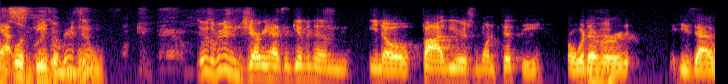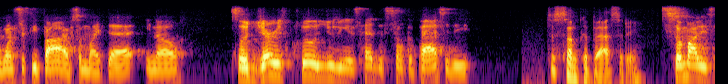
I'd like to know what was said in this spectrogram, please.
That would be the reason- move. there's a reason Jerry hasn't given him, you know, five years, 150 or whatever he's at, 165, something like that. You know, so Jerry's clearly using his head to some capacity. To some capacity. Somebody's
